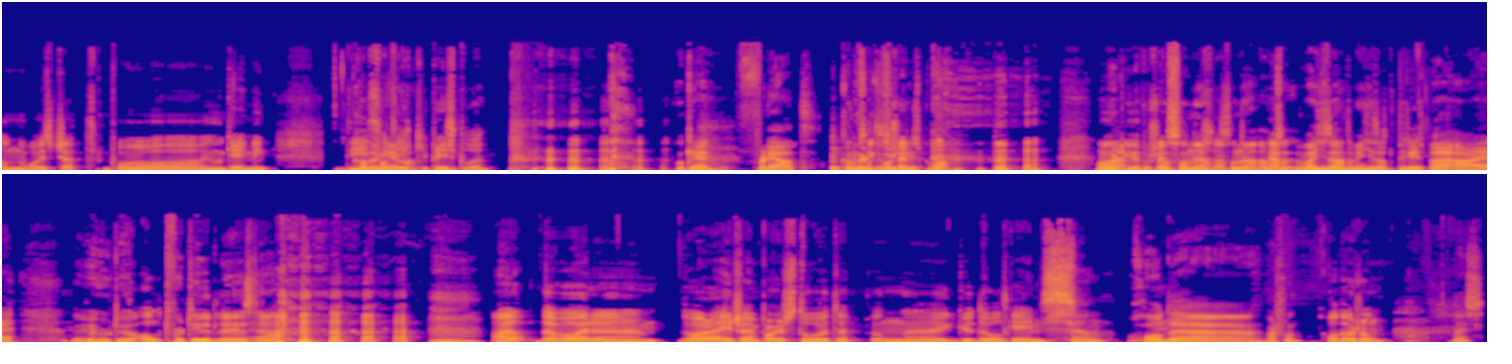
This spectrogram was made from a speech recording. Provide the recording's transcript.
sånn voicechat på gaming. De satte gamet? ikke pris på det. Ok, fordi at Kan Hørte ikke forskjell. pris på hva? Å, Hørte ikke forskjell. Å, sånn, ja. Sånn, ja. ja. Det var ikke sånn at de ikke satte pris på det. Jeg, jeg hørte det altfor tydelig. Stian. Nei da, det var, eh, det var Age of Empires 2, vet du. Sånn eh, good old games. Ja. HD-versjon. HD-versjon. Nice.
